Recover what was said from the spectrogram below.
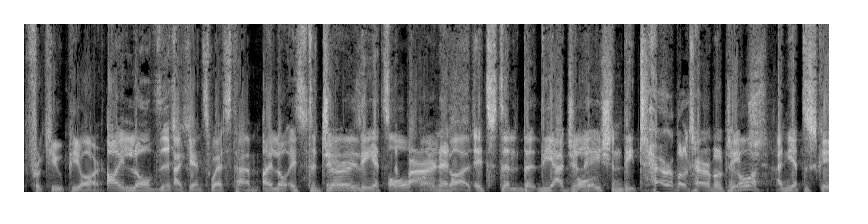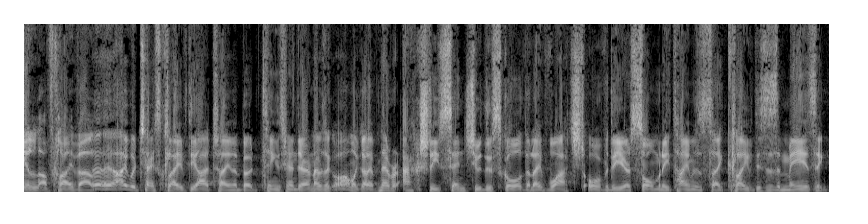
for QPR. I love this against West Ham. I love it's the jersey, it it's the oh barnet, it's the, the, the adulation, oh. the terrible, terrible pitch, you know and yet the skill of Clive Allen. Uh, I would text Clive the odd time about things here and there, and I was like, oh my god, I've never actually sent you the score that I've watched over the years so many times. It's like Clive, this is amazing,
